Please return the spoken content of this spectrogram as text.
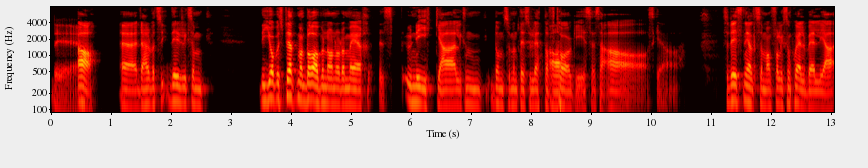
Det, Ja, eh, det hade varit så, det är liksom, det är jobbigt speciellt man blir av med någon av de mer unika, liksom de som inte är så lätta att få Ja. tag i. Så, så här, ah, ska jag... Så det är snällt så man får liksom själv välja,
